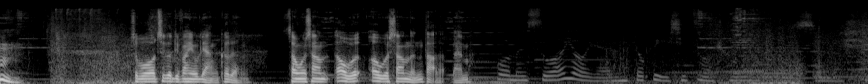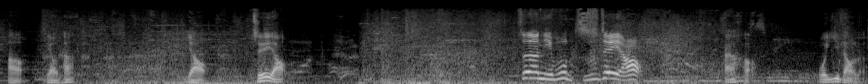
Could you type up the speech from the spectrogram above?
这波这个地方有两个人，三 v 三二 v 二 v 三能打的，来嘛。好，咬他，咬。直接咬，这你不直接咬，还好，我 E 到了。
